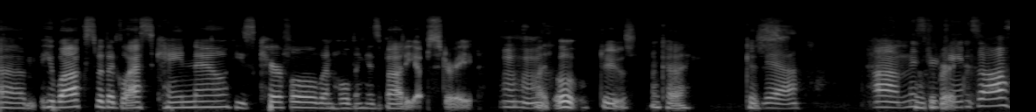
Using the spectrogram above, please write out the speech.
um, he walks with a glass cane now. He's careful when holding his body up straight. mhm. Like, oh, geez, okay. Because yeah. Um, Mr. Chainsaw.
